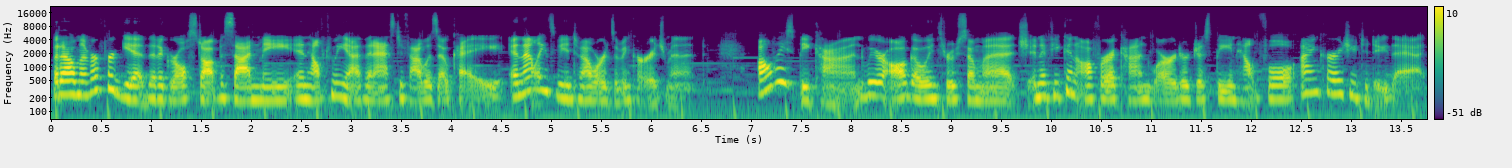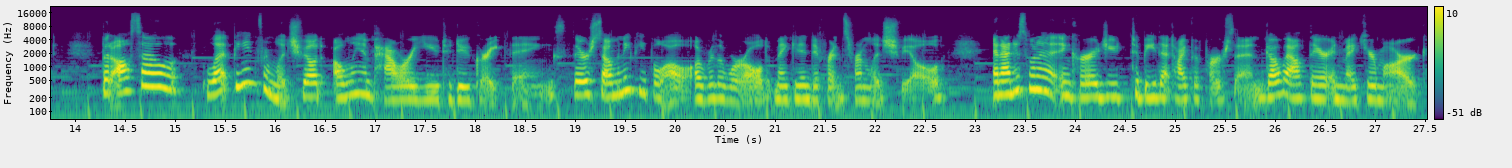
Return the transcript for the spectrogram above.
But I'll never forget that a girl stopped beside me and helped me up and asked if I was okay, and that leads me into my words of encouragement always be kind. We are all going through so much, and if you can offer a kind word or just being helpful, I encourage you to do that. But also, let being from Leitchfield only empower you to do great things. There are so many people all over the world making a difference from Leitchfield. And I just want to encourage you to be that type of person. Go out there and make your mark,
